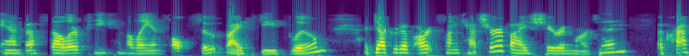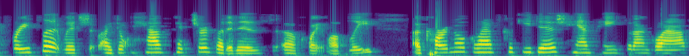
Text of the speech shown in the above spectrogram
and bestseller Pink Himalayan Salt Soap by Steve Bloom, a decorative art sun catcher by Sharon Martin, a craft bracelet, which I don't have pictures, but it is uh, quite lovely, a cardinal glass cookie dish, hand painted on glass,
